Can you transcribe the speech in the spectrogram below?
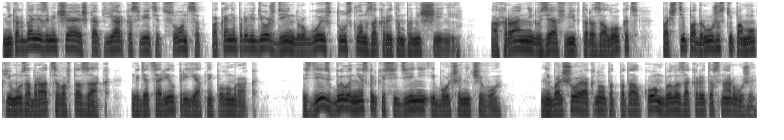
Никогда не замечаешь, как ярко светит солнце, пока не проведешь день-другой в тусклом закрытом помещении. Охранник, взяв Виктора за локоть, почти подружески помог ему забраться в автозак, где царил приятный полумрак. Здесь было несколько сидений и больше ничего. Небольшое окно под потолком было закрыто снаружи,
